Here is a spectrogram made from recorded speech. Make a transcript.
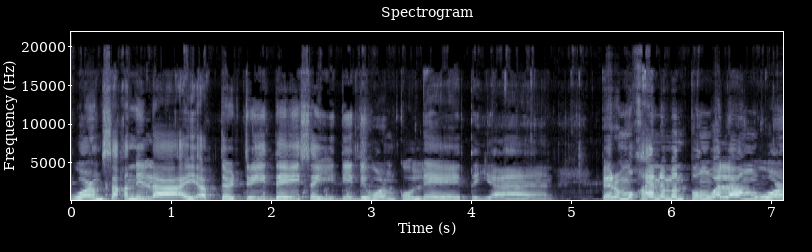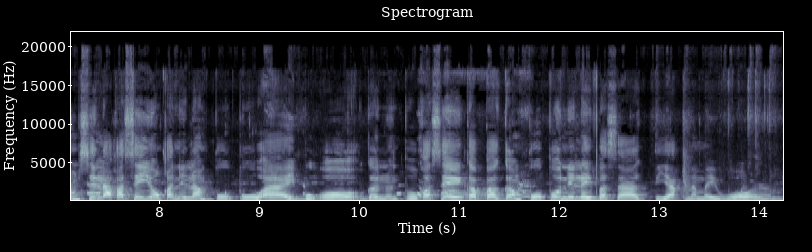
worm sa kanila ay after 3 days ay i-deworm ko ulit. Ayan. Pero mukha naman pong walang worm sila kasi yung kanilang pupo ay buo. Ganun po kasi kapag ang pupo nila ay basag, tiyak na may worm.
